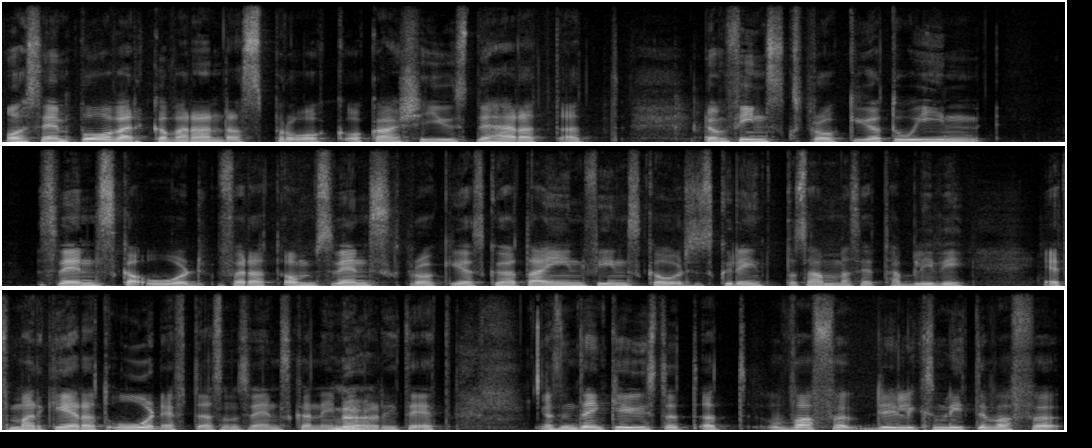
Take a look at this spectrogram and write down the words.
och sen påverkade varandras språk och kanske just det här att, att de finskspråkiga tog in svenska ord, för att om svenskspråkiga skulle ha tagit in finska ord så skulle det inte på samma sätt ha blivit ett markerat ord eftersom svenskan är Nej. minoritet. Och sen tänker jag just att, att varför, det är liksom lite varför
